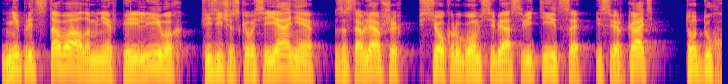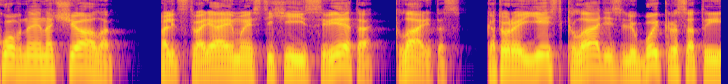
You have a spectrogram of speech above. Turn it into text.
не представало мне в переливах физического сияния, заставлявших все кругом себя светиться и сверкать, то духовное начало, олицетворяемое стихией света, кларитас, которое есть кладезь любой красоты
